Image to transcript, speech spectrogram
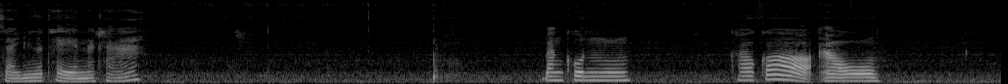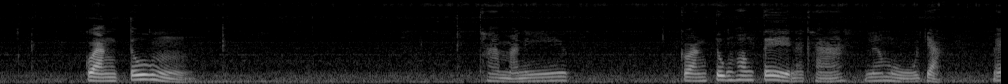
ใส่เนื้อแทนนะคะ บางคนเขาก็เอา กวางตุ้งทำอันนี้ กวางตุ้งฮ่องเต้นะคะ เนื้อหมูจ้ะแม่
